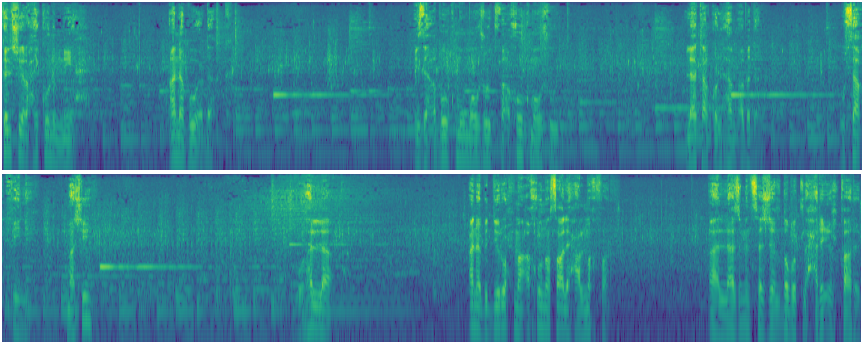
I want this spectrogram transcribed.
كل شي رح يكون منيح. أنا بوعدك. إذا أبوك مو موجود فأخوك موجود. لا تاكل هم أبدا. وساق فيني. ماشي؟ وهلأ أنا بدي روح مع أخونا صالح على المخفر. قال لازم نسجل ضبط لحريق القارب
